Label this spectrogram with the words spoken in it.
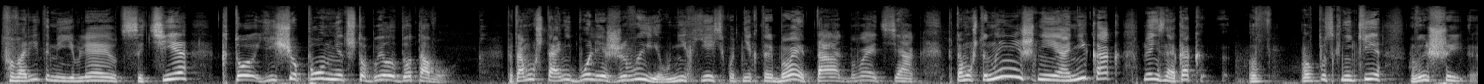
фаворитами являются те, кто еще помнит, что было до того. Потому что они более живые, у них есть хоть некоторые, бывает так, бывает сяк. Потому что нынешние, они как, ну, я не знаю, как выпускники высшей э,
